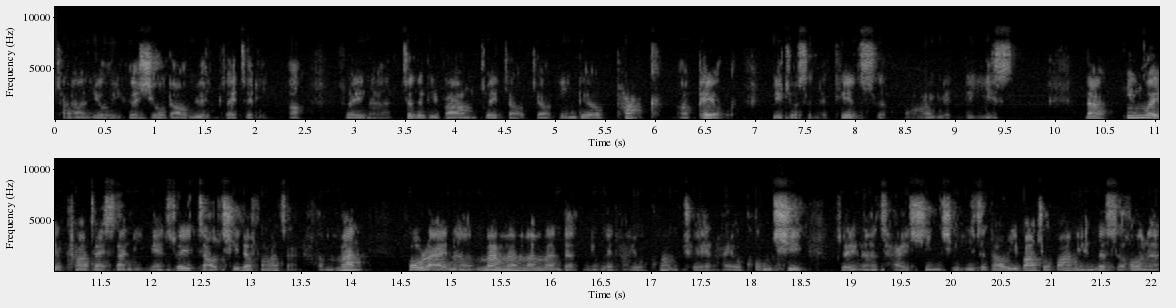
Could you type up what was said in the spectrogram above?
他有一个修道院在这里啊。所以呢，这个地方最早叫 Ingel Park 啊，Park，也就是呢天使花园的意思。那因为它在山里面，所以早期的发展很慢。后来呢，慢慢慢慢的，因为它有矿泉，还有空气，所以呢才兴起。一直到一八九八年的时候呢，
